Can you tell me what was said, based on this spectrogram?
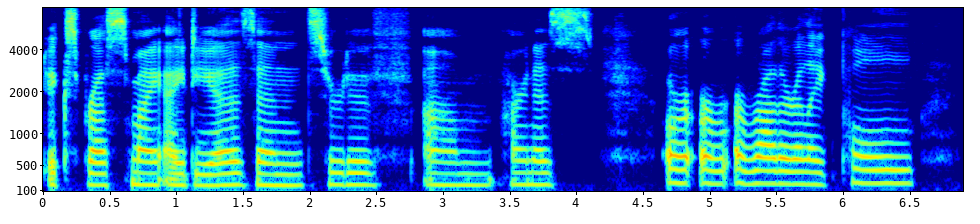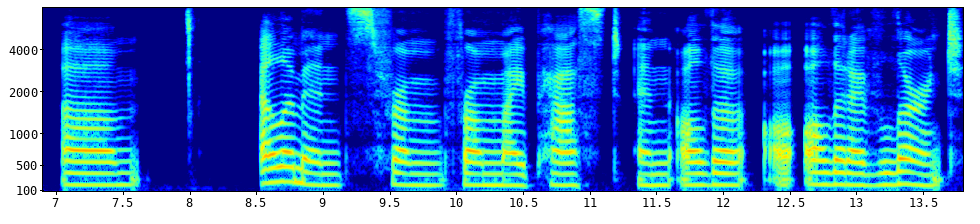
express my ideas and sort of um, harness or, or, or rather like pull um, elements from from my past and all the all, all that I've learned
